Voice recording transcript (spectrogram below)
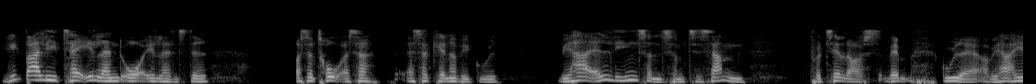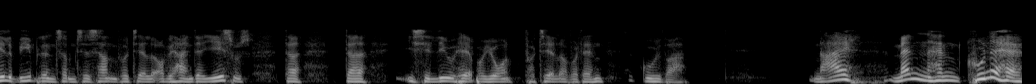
Vi kan ikke bare lige tage et eller andet ord et eller andet sted, og så tro, at så, at så kender vi Gud. Vi har alle lignelserne, som til sammen fortæller os, hvem Gud er, og vi har hele Bibelen, som til sammen fortæller, og vi har endda Jesus, der, der i sit liv her på jorden fortæller, hvordan Gud var. Nej, manden han kunne have,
